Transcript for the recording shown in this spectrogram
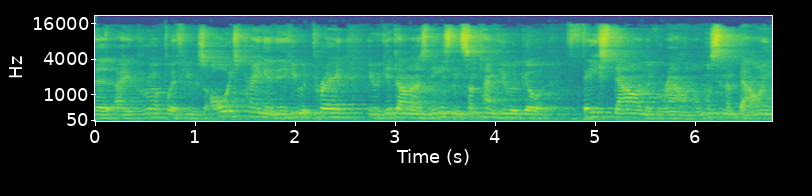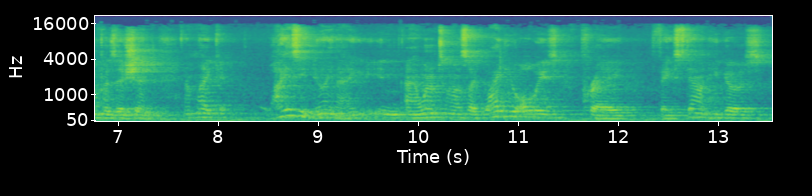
that I grew up with. He was always praying, and he would pray. He would get down on his knees, and sometimes he would go face down on the ground, almost in a bowing position. And I'm like, why is he doing that? And I went up to him. I was like, why do you always pray face down? He goes,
